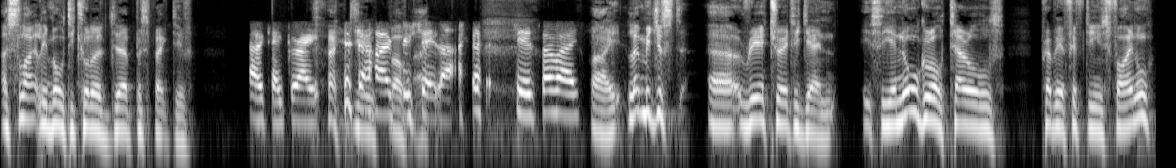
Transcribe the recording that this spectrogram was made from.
a slightly multicoloured uh, perspective. Okay, great. I appreciate that. Cheers. Bye bye. Bye. Let me just uh, reiterate again it's the inaugural Tyrrells Premier 15s final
